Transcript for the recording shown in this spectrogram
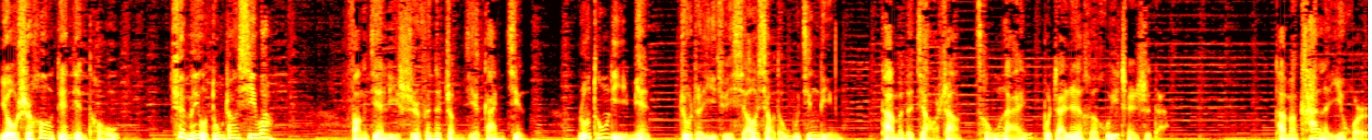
有时候点点头，却没有东张西望。房间里十分的整洁干净。如同里面住着一群小小的雾精灵，他们的脚上从来不沾任何灰尘似的。他们看了一会儿，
